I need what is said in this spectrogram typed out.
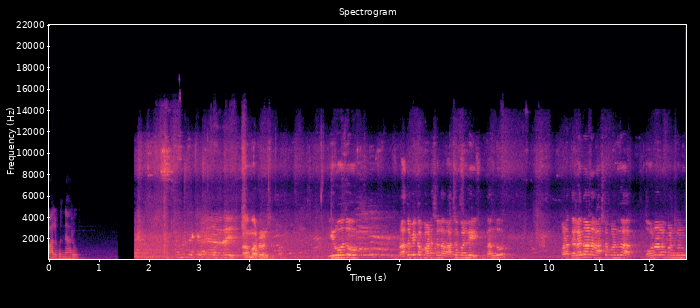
పాల్గొన్నారు. ఈరోజు ప్రాథమిక పాఠశాల రాచపల్లి నందు మన తెలంగాణ రాష్ట్ర పండుగ బోనాల పండుగను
